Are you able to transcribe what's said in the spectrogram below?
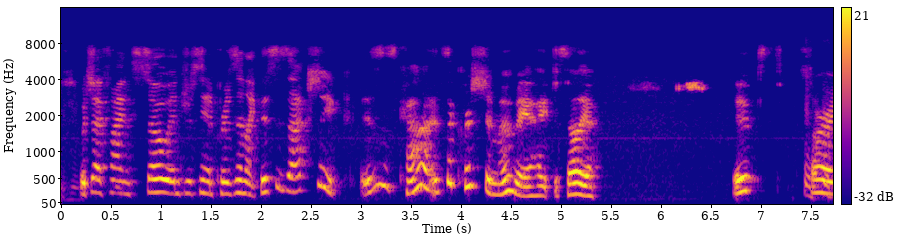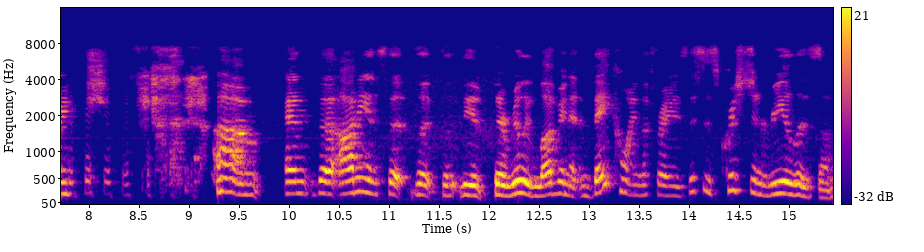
Mhm. which I find so interesting in prison. Like this is actually this is kind of it's a Christian movie. I hate to tell you. Oops, sorry. um, and the audience that the, the, the they're really loving it, and they coined the phrase "this is Christian realism."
